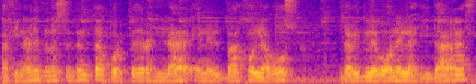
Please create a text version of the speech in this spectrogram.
a finales de los 70 por Pedro Aznar en el bajo y la voz, David Lebón en las guitarras,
